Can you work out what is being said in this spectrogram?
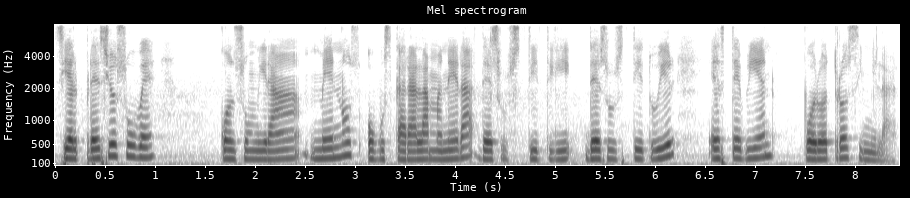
Si el precio sube, consumirá menos o buscará la manera de, sustituir, este bien por otro similar.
